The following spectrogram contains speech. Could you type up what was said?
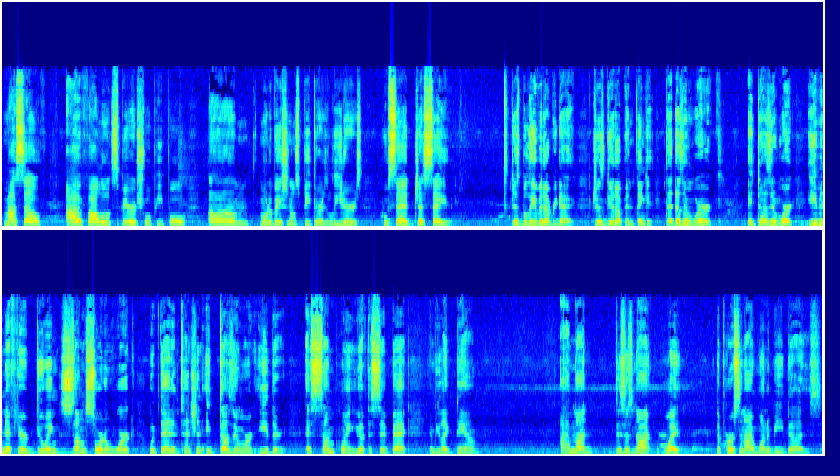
myself. I've followed spiritual people, um, motivational speakers, leaders who said just say it. Just believe it every day. Just get up and think it. That doesn't work. It doesn't work. Even if you're doing some sort of work with that intention, it doesn't work either. At some point, you have to sit back and be like, damn, I'm not this is not what the person I want to be does.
